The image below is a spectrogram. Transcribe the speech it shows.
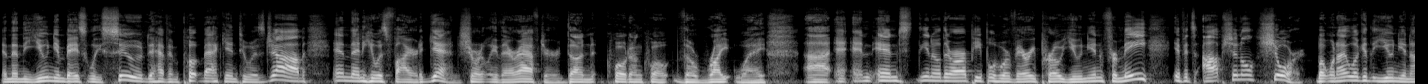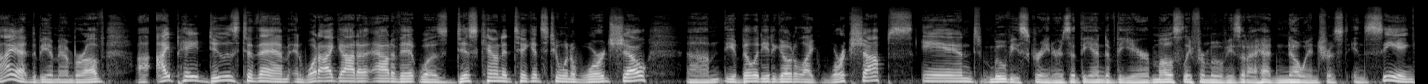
and then the union basically sued to have him put back into his job, and then he was fired again shortly thereafter, done quote unquote the right way. Uh, and and you know there are people who are very pro union. For me, if it's optional, sure, but when I look at the union I had to be a member of, uh, I paid dues to them, and what I got out of it was discounted tickets to an award show, um, the ability to go to like workshops and movie screeners at the end of the year, mostly for movies that I had no interest in seeing.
